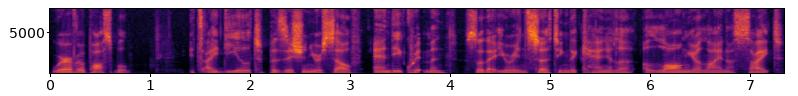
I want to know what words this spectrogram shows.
Wherever possible, it's ideal to position yourself and the equipment so that you're inserting the cannula along your line of sight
